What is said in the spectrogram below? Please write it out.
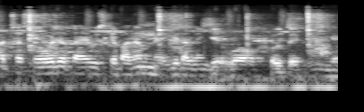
अच्छा से हो जाता है, उसके बाद हम मैगी डालेंगे, वो आपको देखेंगे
